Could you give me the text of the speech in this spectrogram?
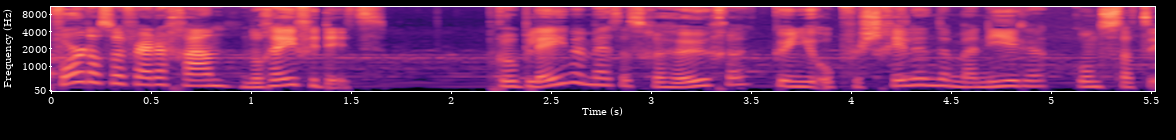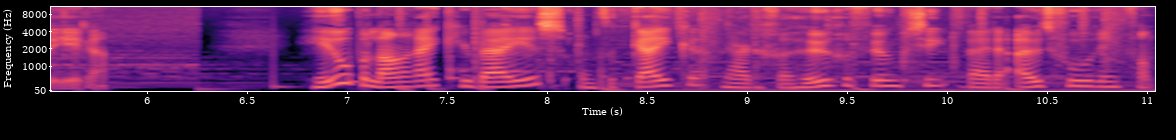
Voordat we verder gaan, nog even dit. Problemen met het geheugen kun je op verschillende manieren constateren. Heel belangrijk hierbij is om te kijken naar de geheugenfunctie bij de uitvoering van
